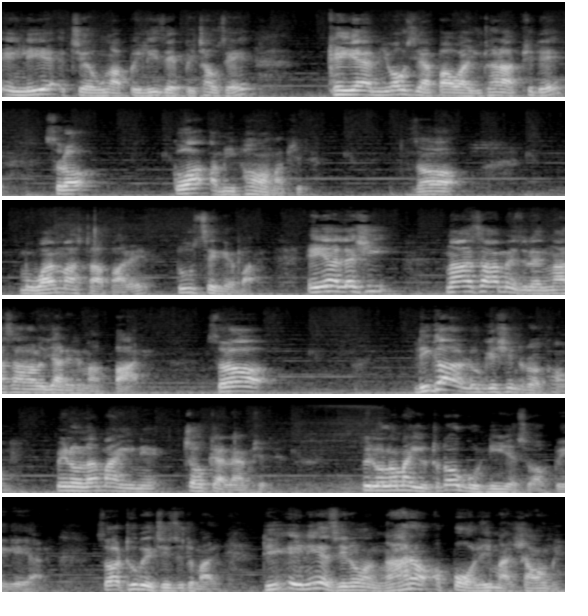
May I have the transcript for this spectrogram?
အိမ်လေးရဲ့အကျယ်အဝန်းကပေ40ပေ60ခရံမြောက်စရာပါဝါယူထားတာဖြစ်တယ်ဆိုတော့ကိုကအမိဖောက်အောင်မှာဖြစ်တယ်ဆိုတော့1 master ပါတယ်2 single ပါတယ်အိမ်ကလက်ရှိငါးစားမယ်ဆိုလဲငါးစားထားလို့ရတယ်ဒီမှာပါတယ်ဆိုတော့ လီကတော့ location တော်တော်ကောင်းတယ်ပင်လုံလမ်းမကြီးနဲ့ကြောက်ကတ်လမ်းဖြစ်တယ်ပင်လုံလမ်းမကြီးကိုတော်တော်ကိုနှီးတယ်ဆိုတော့တွေ့ခဲ့ရတယ်ဆိုတော့အထူးပင်ကျေးဇူးတင်ပါတယ်ဒီအိမ်လေးရဲ့ဈေးနှုန်းက9000အပေါ်လေးမှာရောင်းမယ်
